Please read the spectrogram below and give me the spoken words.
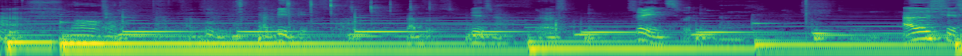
Ah. Não, cara. A Bibi. Mesmo. Experience. Aí eu fiz.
